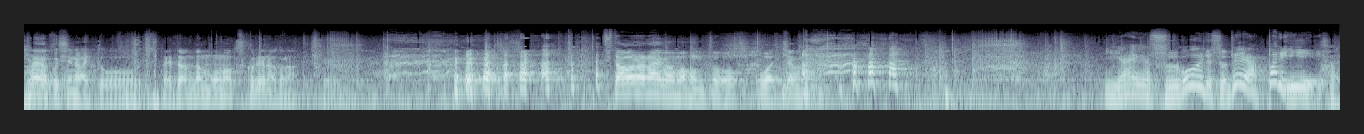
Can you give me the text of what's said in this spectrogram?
早くしないと、ね、だんだん物作れなくなってきてる。伝わらないまま本当終わっちゃう いやいやすごいですよ。でやっぱりはい。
